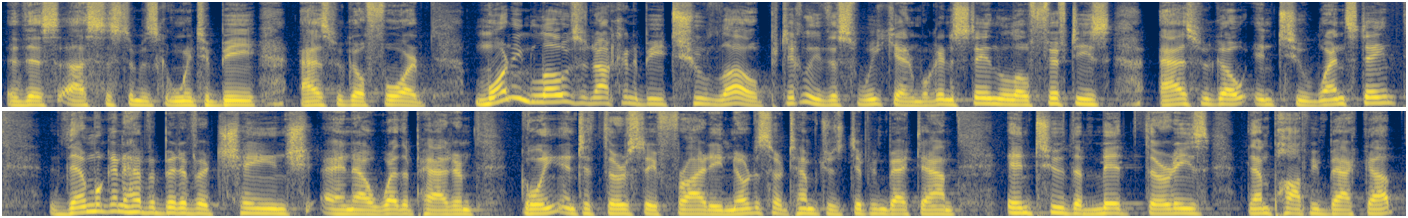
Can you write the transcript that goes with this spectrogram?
this uh, system is going to be as we go forward. Morning lows are not going to be too low, particularly this weekend. We're going to stay in the low 50s as we go into Wednesday. Then we're going to have a bit of a change in our weather pattern going into Thursday, Friday. Notice our temperatures dipping back down into the mid 30s, then popping back up.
